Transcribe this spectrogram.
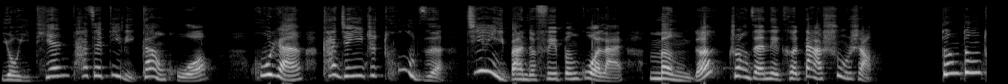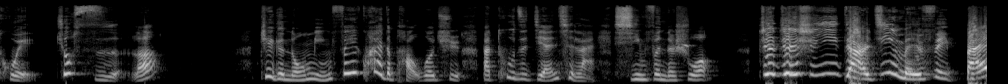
有一天，他在地里干活。忽然看见一只兔子箭一般的飞奔过来，猛地撞在那棵大树上，蹬蹬腿就死了。这个农民飞快地跑过去，把兔子捡起来，兴奋地说：“这真是一点劲没费，白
